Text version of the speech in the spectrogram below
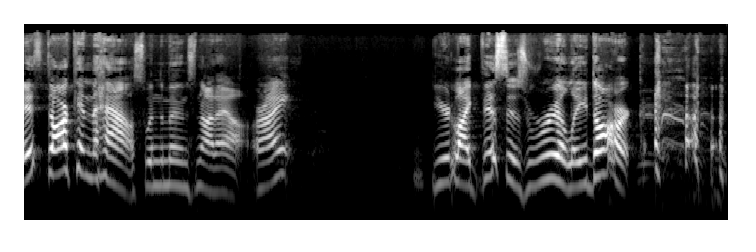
It's dark in the house when the moon's not out, right? You're like, this is really dark.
